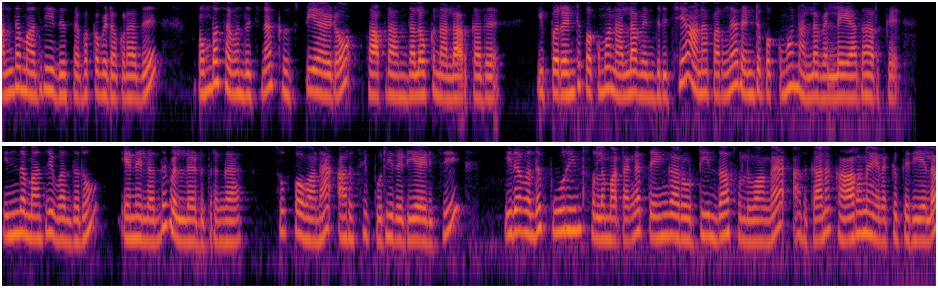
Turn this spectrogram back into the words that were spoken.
அந்த மாதிரி இது செவக்க விடக்கூடாது. ரொம்ப செவந்துச்சுன்னா கிறிஸ்பி ஆகிடும் சாப்பிட அந்தளவுக்கு நல்லா இருக்காது. இப்போ ரெண்டு பக்கமும் நல்லா வெந்துருச்சு. ஆனால் பாருங்கள் ரெண்டு பக்கமும் நல்லா வெள்ளையாக தான் இருக்குது இந்த மாதிரி வந்ததும் எண்ணெயிலேருந்து வெள்ளை எடுத்துருங்க. சூப்பரான அரிசி பூரி ரெடி ஆகிடுச்சு இதை வந்து பூரின்னு சொல்ல மாட்டாங்க தேங்காய் ரொட்டின்னு தான் சொல்லுவாங்க. அதுக்கான காரணம் எனக்கு தெரியலை.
